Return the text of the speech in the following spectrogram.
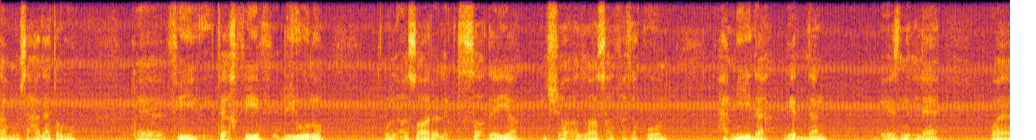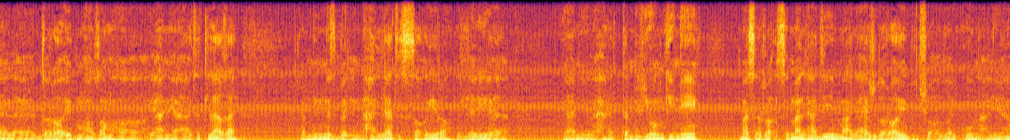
بمساعدته في تخفيف ديونه والآثار الاقتصادية. إن شاء الله سوف تكون حميدة جدا. بإذن الله والضرائب معظمها يعني هتتلغى بالنسبة للمحلات الصغيرة اللي هي يعني حتى مليون جنيه مثلا رأس مالها دي معلهاش ضرايب إن شاء الله يكون عليها.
